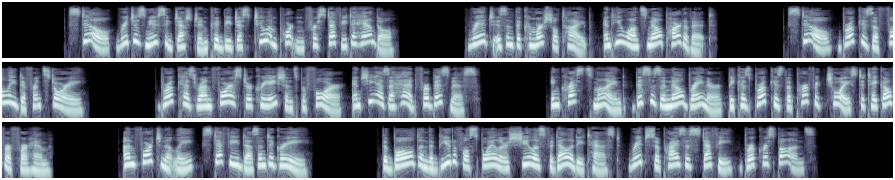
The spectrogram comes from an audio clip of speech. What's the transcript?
Still, Ridge's new suggestion could be just too important for Steffy to handle. Ridge isn't the commercial type, and he wants no part of it. Still, Brooke is a fully different story. Brooke has run Forrester Creations before, and she has a head for business. In Crest's mind, this is a no-brainer because Brooke is the perfect choice to take over for him. Unfortunately, Steffy doesn't agree. The bold and the beautiful spoilers Sheila's fidelity test, Rich surprises Steffy, Brooke responds.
